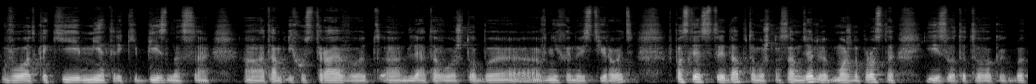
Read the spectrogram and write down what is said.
вот, какие метрики бизнеса а, там их устраивают а, для того, чтобы в них инвестировать, впоследствии, да, потому что на самом деле можно просто из вот этого как бы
